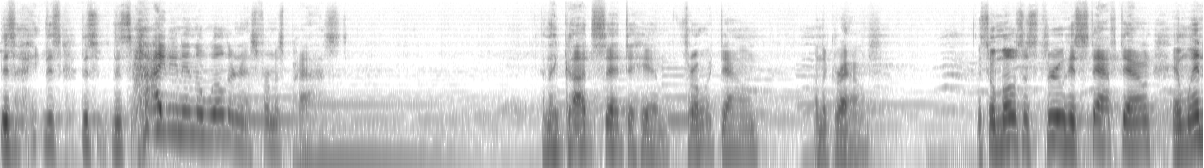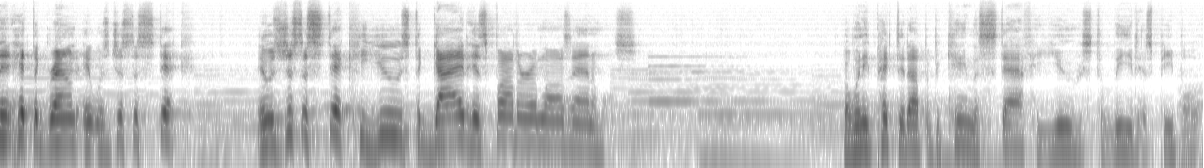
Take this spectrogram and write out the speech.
this, this, this, this hiding in the wilderness from his past. And then God said to him, Throw it down on the ground. And so Moses threw his staff down, and when it hit the ground, it was just a stick. It was just a stick he used to guide his father in law's animals. But when he picked it up, it became the staff he used to lead his people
